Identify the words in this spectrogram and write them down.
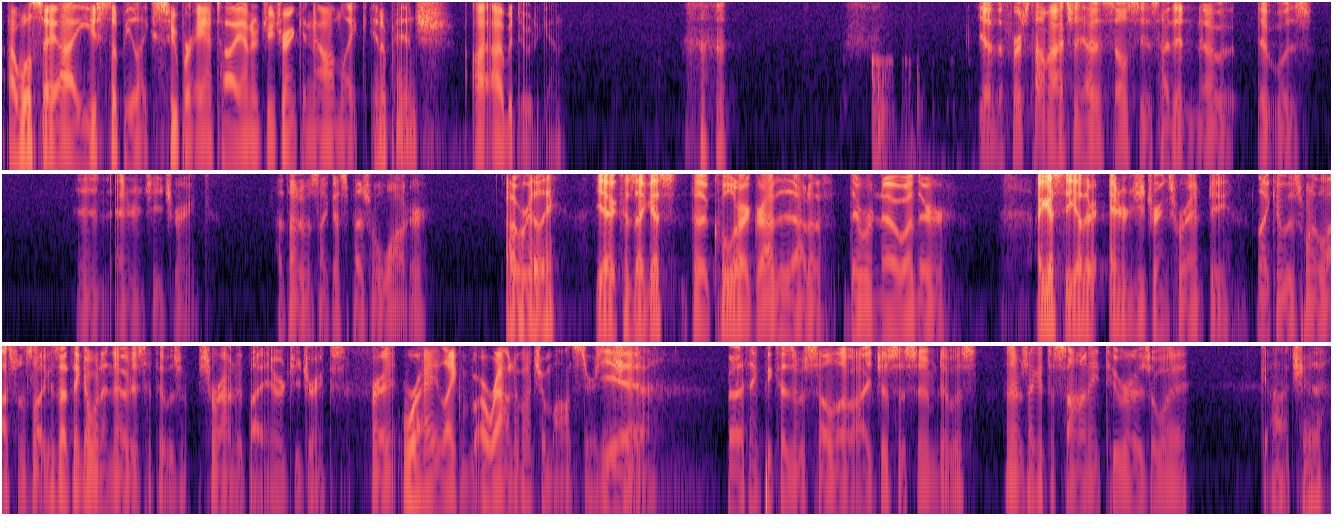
I will say I used to be like super anti energy drink, and now I'm like in a pinch, I, I would do it again. yeah, the first time I actually had a Celsius, I didn't know it was an energy drink. I thought it was like a special water. Oh, really? Yeah, because I guess the cooler I grabbed it out of, there were no other. I guess the other energy drinks were empty. Like it was one of the last ones. Like because I think I would have noticed if it was surrounded by energy drinks, right? Right, like around a bunch of monsters. yeah, shit. but I think because it was solo, I just assumed it was. And there was like a Dasani two rows away. Gotcha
